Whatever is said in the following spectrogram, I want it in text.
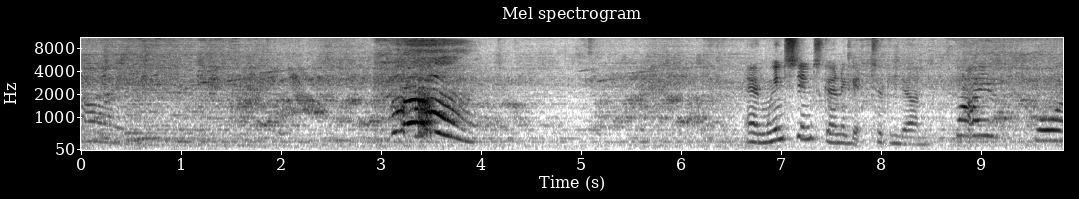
time. Ah! and Winston's gonna get taken down. Five, four,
